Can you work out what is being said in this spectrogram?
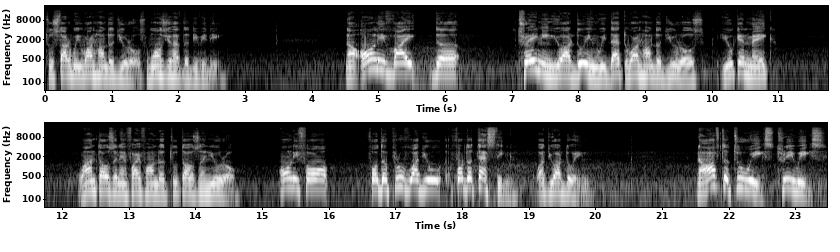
to start with 100 euros once you have the dvd now only by the training you are doing with that 100 euros you can make 1500 2000 euro. Only for for the proof what you for the testing what you are doing. Now after 2 weeks 3 weeks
